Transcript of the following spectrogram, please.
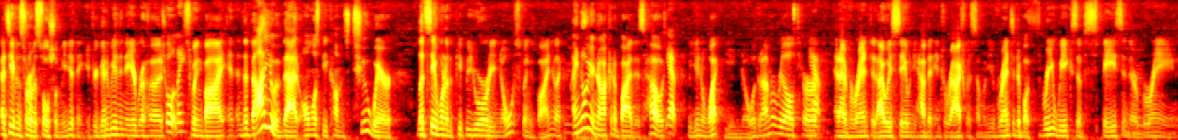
that's even sort of a social media thing. If you're going to be in the neighborhood, Totally. swing by. And, and the value of that almost becomes to where, let's say one of the people you already know swings by and you're like, I know you're not going to buy this house. Mm. Yep. But you know what? You know that I'm a realtor Yep. and I've rented. I always say when you have that interaction with someone, you've rented about three weeks of space in their Mm-hmm. brain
